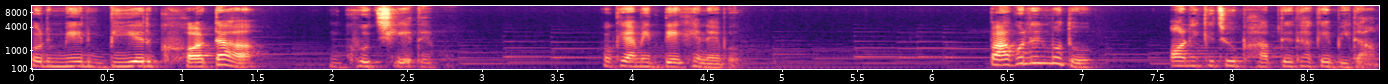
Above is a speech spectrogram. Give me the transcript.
ওর মেয়ের বিয়ের ঘটা ঘুচিয়ে দেব। ওকে আমি দেখে নেব। পাগলের মতো অনেক কিছু ভাবতে থাকে বিরাম,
